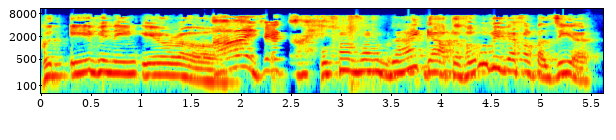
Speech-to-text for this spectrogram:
Good evening, Euro. Ai, verdade. Por favor. Ai, gata, vamos viver a fantasia?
